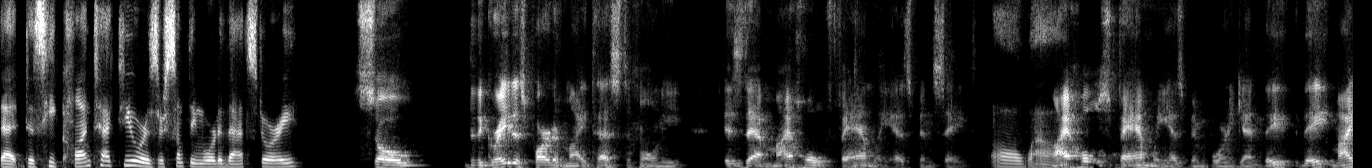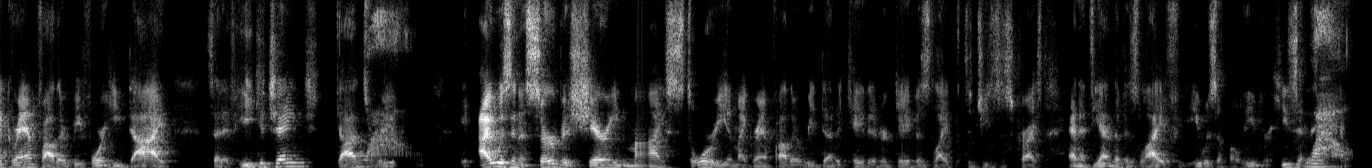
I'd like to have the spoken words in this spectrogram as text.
that does he contact you, or is there something more to that story? So the greatest part of my testimony is that my whole family has been saved. Oh wow. My whole family has been born again. They they my grandfather before he died said if he could change, God's wow. real. I was in a service sharing my story, and my grandfather rededicated or gave his life to Jesus Christ. And at the end of his life, he was a believer. He's in wow. Heaven.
